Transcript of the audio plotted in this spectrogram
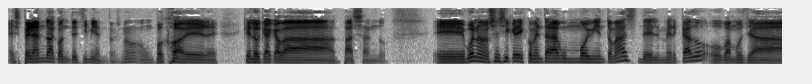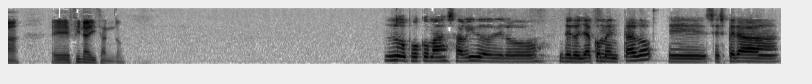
esperando acontecimientos, ¿no? Un poco a ver eh, qué es lo que acaba pasando. Eh, bueno, no sé si queréis comentar algún movimiento más del mercado o vamos ya eh, finalizando. No, poco más sabido de lo, de lo ya comentado. Eh, se espera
